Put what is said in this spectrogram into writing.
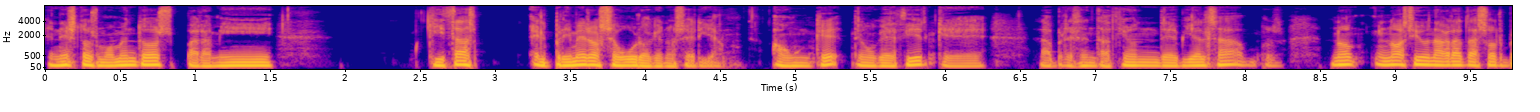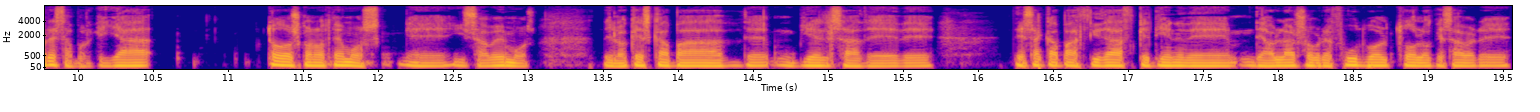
en estos momentos para mí quizás el primero seguro que no sería. Aunque tengo que decir que la presentación de Bielsa pues, no, no ha sido una grata sorpresa porque ya todos conocemos eh, y sabemos de lo que es capaz de Bielsa, de, esa capacidad que tiene de, hablar sobre fútbol, todo lo que sabe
